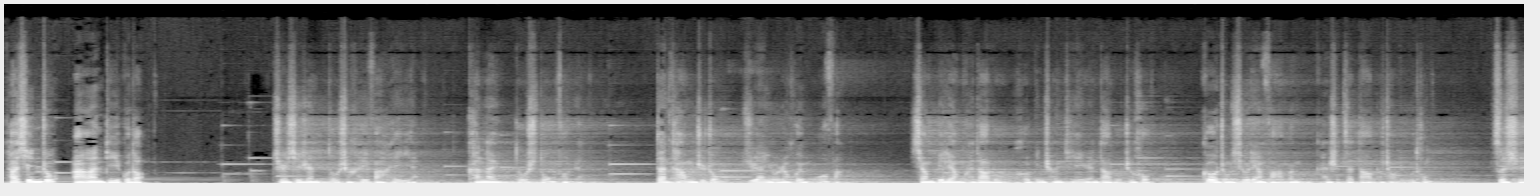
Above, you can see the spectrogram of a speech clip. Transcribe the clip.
他心中暗暗嘀咕道。这些人都是黑发黑眼，看来都是东方人，但他们之中居然有人会魔法。想必两块大陆合并成天元大陆之后，各种修炼法门开始在大陆上流通。自时，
